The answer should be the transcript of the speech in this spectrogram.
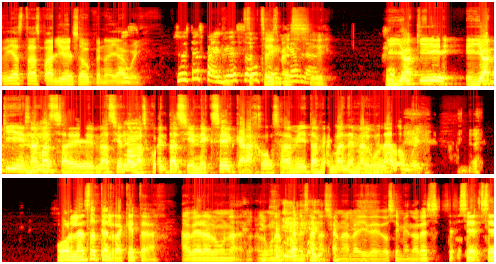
Tú ya estás para el US Open allá, güey. Tú estás para el US Open, Seis ¿qué hablas? sí. Y yo aquí, y yo aquí nada más eh, haciendo las cuentas y en Excel, carajo. O sea, a mí también mándenme a algún lado, güey. Por lánzate al raqueta. A ver alguna, alguna promesa nacional ahí de 12 y menores. C- C-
